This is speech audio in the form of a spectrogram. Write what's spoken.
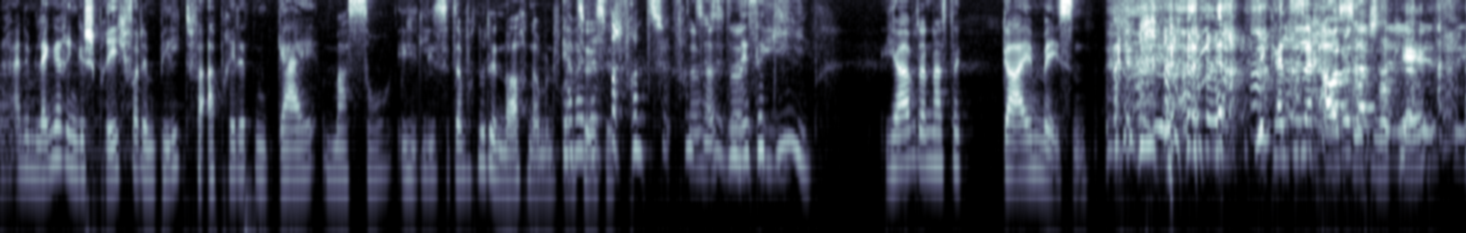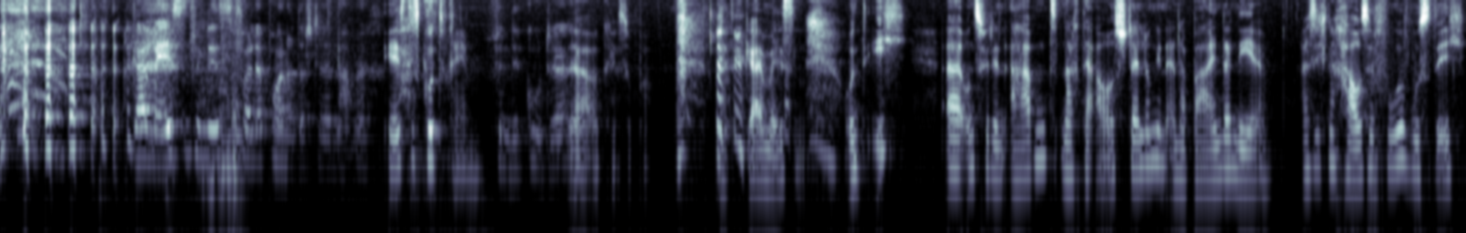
Nach einem längeren Gespräch vor dem Bild verabredeten Guy Masson, ich lese jetzt einfach nur den Nachnamen Ja, aber das ist französisch. doch Franzö Französisch. Guy. Ja, aber dann hast du Guy Mason. Ihr könnt es euch aussuchen, okay? Guy Mason finde ich ist voll der Pornodarstellername. Ja, ist das gut? Finde ich gut, ja. Ja, okay, super. Guy Mason. Und ich äh, uns für den Abend nach der Ausstellung in einer Bar in der Nähe. Als ich nach Hause fuhr, wusste ich,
